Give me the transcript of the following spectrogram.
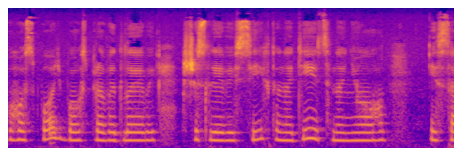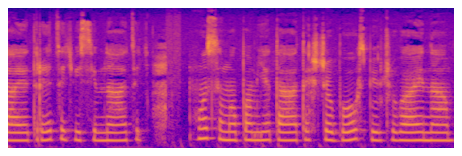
бо Господь Бог справедливий, щасливі всі, хто надіється на нього. Ісая 30,18 Мусимо пам'ятати, що Бог співчуває нам.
